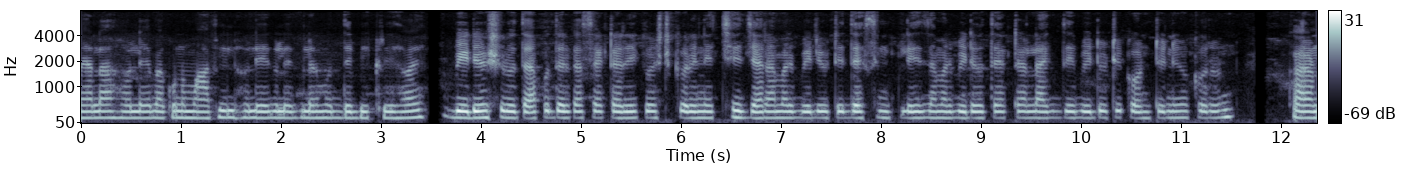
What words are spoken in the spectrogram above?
মেলা হলে বা কোনো মাহফিল হলে এগুলো, এগুলোর মধ্যে বিক্রি হয়। ভিডিও শুরুতে আপুদের কাছে একটা রিকোয়েস্ট করে নিচ্ছি। যারা আমার ভিডিওটি দেখছেন প্লিজ আমার ভিডিওতে একটা লাইক দিয়ে ভিডিওটি কন্টিনিউ করুন। কারণ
